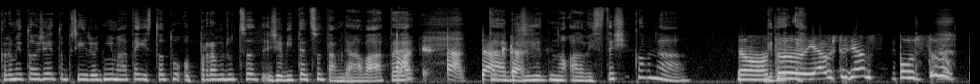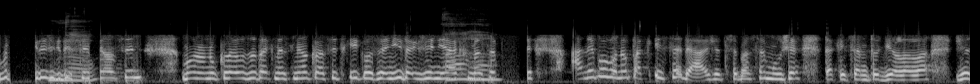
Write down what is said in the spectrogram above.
kromě toho, že je to přírodní, máte jistotu opravdu, co, že víte, co tam dáváte. Tak, tak, tak. Takže, tak. no ale vy jste šikovná. No, Kde? to, já už to dělám spoustu Když, když no. měl syn mononukleózu, tak nesměl klasický koření, takže nějak Aha. jsme se a nebo ono pak i se dá, že třeba se může, taky jsem to dělala, že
